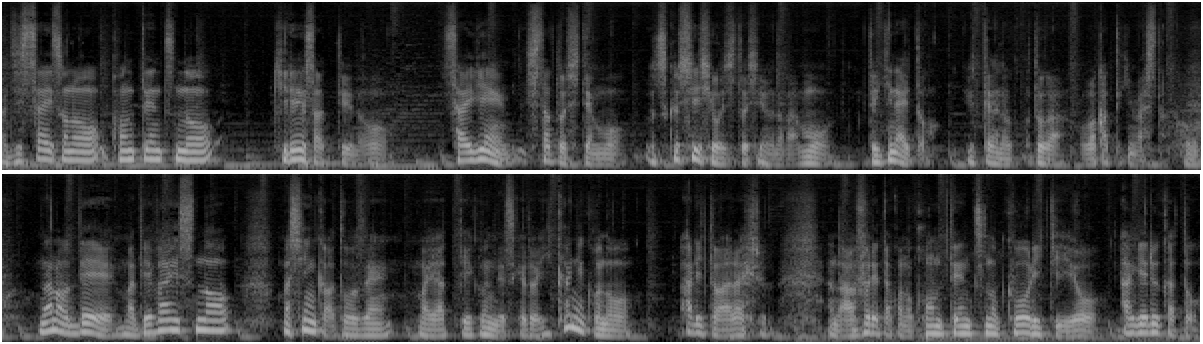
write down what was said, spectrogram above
実際そのコンテンツの綺麗さっていうのを再現したとしても美しい表示というのがもうできないといったようなことが分かってきました。なので、まあ、デバイスの進化は当然まあやっていくんですけどいかにこのありとあらゆるあの溢れたこのコンテンツのクオリティを上げるかと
